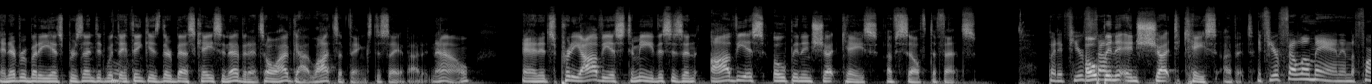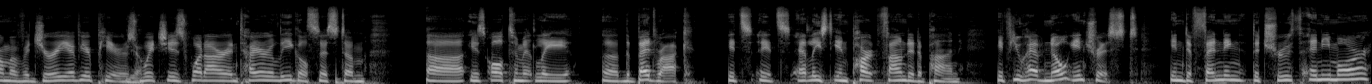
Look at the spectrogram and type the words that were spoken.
and everybody has presented what they think is their best case and evidence. Oh, I've got lots of things to say about it now. And it's pretty obvious to me this is an obvious open and shut case of self defense. But if you're Open fel- and shut case of it. if your fellow man in the form of a jury of your peers, Yeah. which is what our entire legal system uh, is ultimately uh, the bedrock, it's it's at least in part founded upon. If you have no interest in defending the truth anymore,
